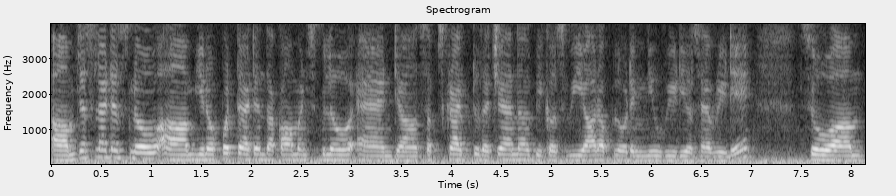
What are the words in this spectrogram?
um, just let us know um, you know put that in the comments below and uh, subscribe to the channel because we are uploading new videos every day. So um,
